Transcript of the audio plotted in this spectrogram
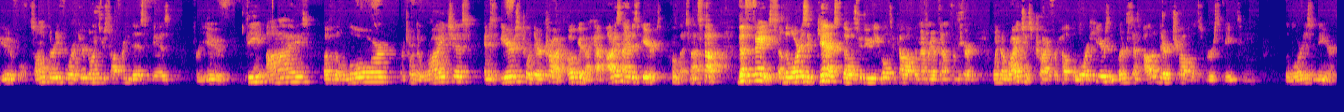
beautiful. Psalm 34, if you're going through suffering, this is for you. The eyes of the Lord are toward the righteous and his ears toward their cry. Oh, good, I have eyes and I have his ears. let's not stop. The face of the Lord is against those who do evil to cut off the memory of them from the earth. When the righteous cry for help, the Lord hears and delivers them out of their troubles. Verse 18 The Lord is near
